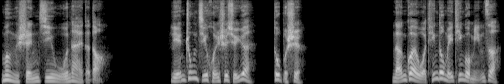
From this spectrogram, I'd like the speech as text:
梦神机无奈的道：“连中级魂师学院都不是，难怪我听都没听过名字。”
